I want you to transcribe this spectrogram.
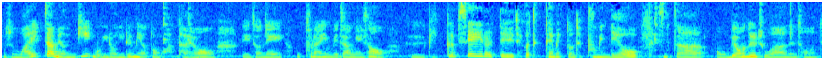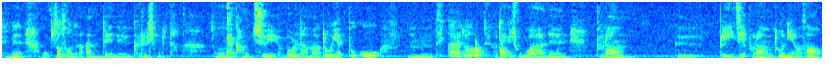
무슨 Y자 면기 뭐 이런 이름이었던 것 같아요. 예전에 오프라인 매장에서 그 B급 세일할 때 제가 득템했던 제품인데요. 진짜 어, 면을 좋아하는 저한테는 없어서는 안 되는 그릇입니다. 정말 강추예요. 뭘 담아도 예쁘고 음, 색깔도 제가 되게 좋아하는 브라운 그 베이지 브라운 톤이어서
